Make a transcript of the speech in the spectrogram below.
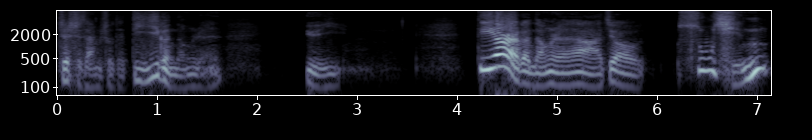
这是咱们说的第一个能人乐毅。第二个能人啊，叫苏秦。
